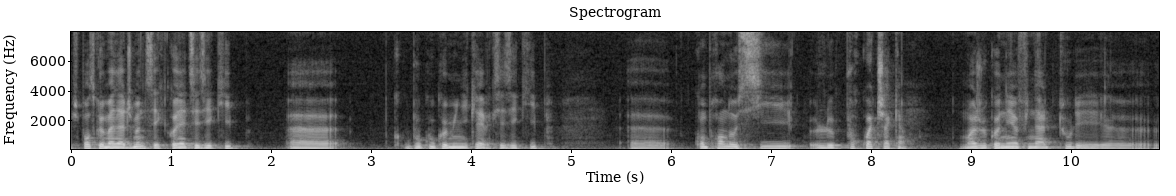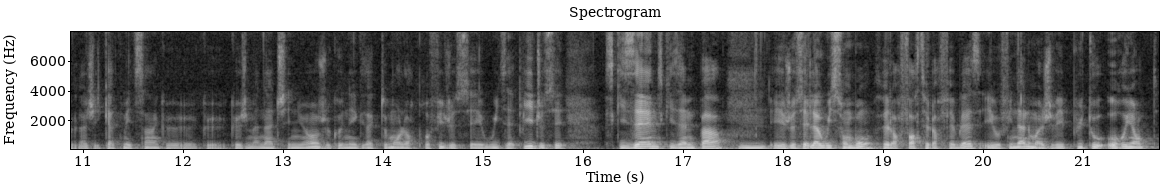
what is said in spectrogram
je pense que le management, c'est connaître ses équipes, beaucoup communiquer avec ses équipes, comprendre aussi le pourquoi de chacun. Moi, je connais au final tous les. Euh, là, j'ai quatre médecins que, que, je manage chez Nuance. Je connais exactement leur profil. Je sais où ils habitent. Je sais ce qu'ils aiment, ce qu'ils n'aiment pas. Mm. Et je sais là où ils sont bons. C'est leur force et leur faiblesse. Et au final, moi, je vais plutôt orienter.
